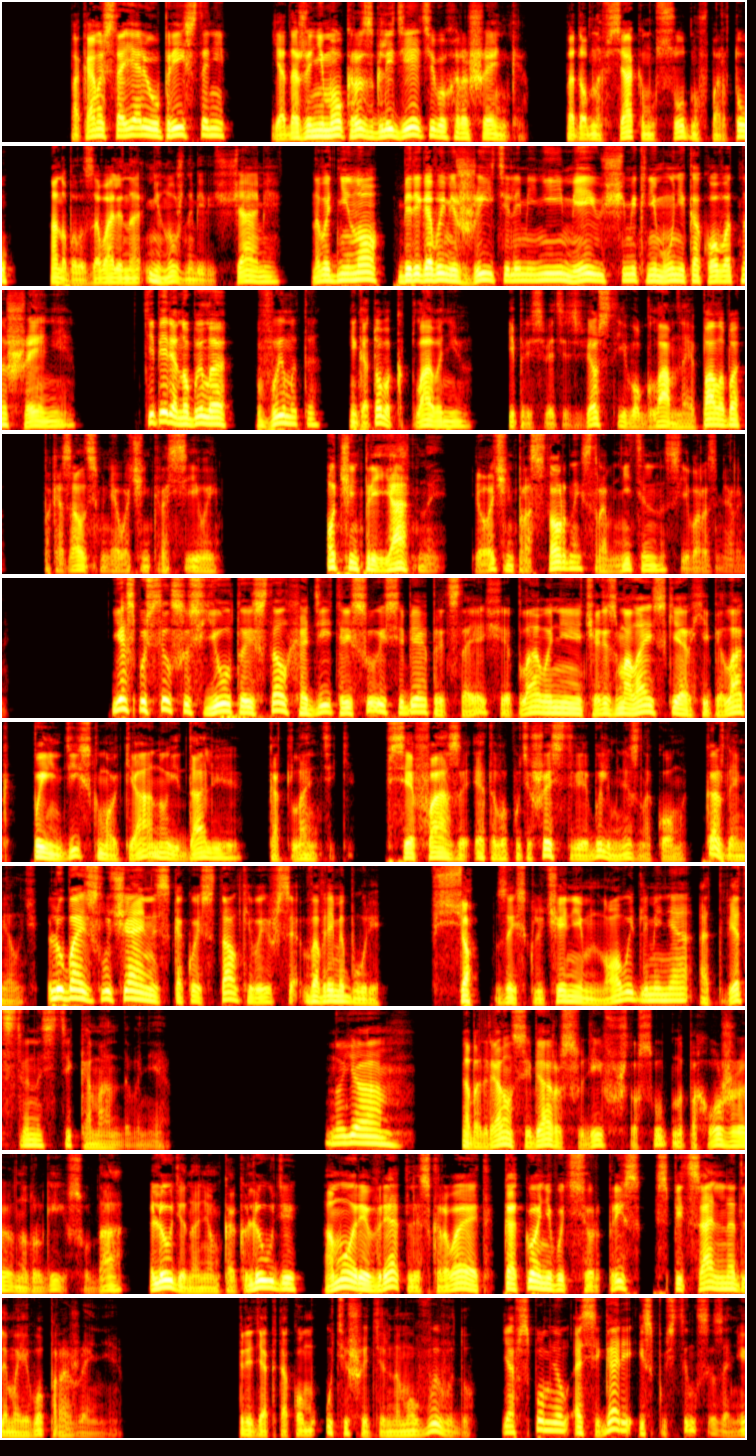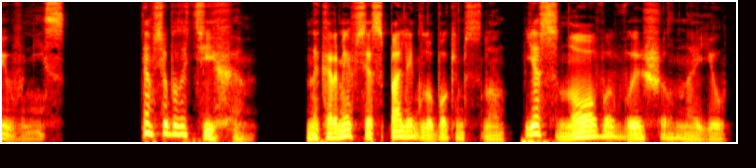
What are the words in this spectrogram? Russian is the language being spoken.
Пока мы стояли у пристани, я даже не мог разглядеть его хорошенько. Подобно всякому судну в порту, оно было завалено ненужными вещами, наводнено береговыми жителями, не имеющими к нему никакого отношения. Теперь оно было вымыто и готово к плаванию, и при свете звезд его главная палуба показалась мне очень красивой, очень приятной и очень просторной сравнительно с его размерами. Я спустился с юта и стал ходить, рисуя себе предстоящее плавание через Малайский архипелаг по Индийскому океану и далее к Атлантике. Все фазы этого путешествия были мне знакомы. Каждая мелочь, любая случайность, с какой сталкиваешься во время бури. Все, за исключением новой для меня ответственности командования. Но я ободрял себя, рассудив, что судно похоже на другие суда, люди на нем как люди, а море вряд ли скрывает какой-нибудь сюрприз специально для моего поражения. Придя к такому утешительному выводу, я вспомнил о сигаре и спустился за нею вниз. Там все было тихо. На корме все спали глубоким сном. Я снова вышел на ют.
